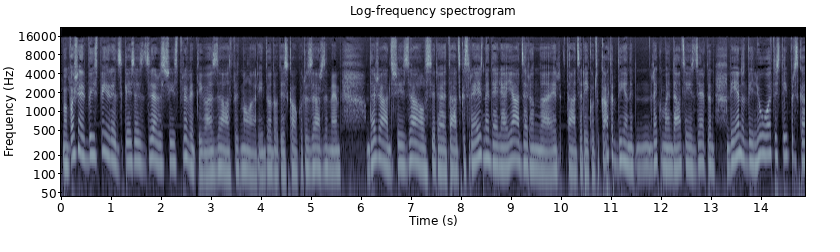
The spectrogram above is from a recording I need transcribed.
Man pašai ir bijis pieredze, ka es esmu dzēris šīs preventīvās zāles pret malāriju, dodoties kaut kur uz ārzemēm. Dažādi šīs zāles ir tādas, kas reiz nedēļā jādzer, un ir tāds arī, kur katru dienu ir rekomendācijas dzert. Un vienas bija ļoti stipras, ka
